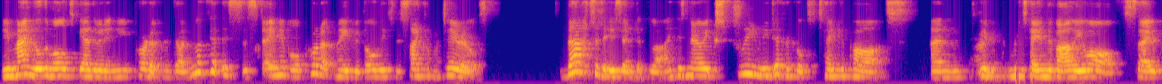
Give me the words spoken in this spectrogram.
You mangle them all together in a new product and go, look at this sustainable product made with all these recycled materials that at its end of life is now extremely difficult to take apart and you know, retain the value of. So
